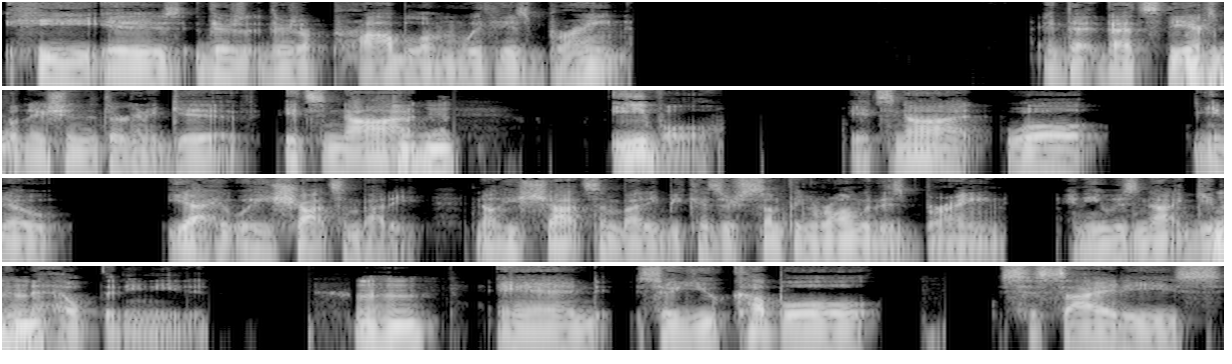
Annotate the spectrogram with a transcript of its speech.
he is there's there's a problem with his brain. And that that's the mm-hmm. explanation that they're going to give. It's not mm-hmm. evil. It's not well, you know, yeah, he, well, he shot somebody. No, he shot somebody because there's something wrong with his brain and he was not given mm-hmm. the help that he needed. Mm-hmm. And so you couple society's,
